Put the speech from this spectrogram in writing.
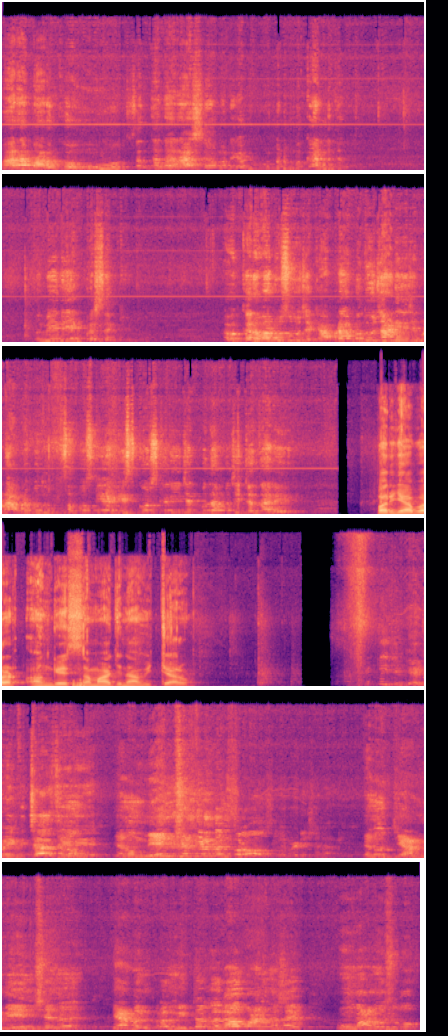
મારા બાળકો હું સતત આ રાષ્ટ્ર સેવા માટે કામ મને મકાન નથી. તો મેં એક પ્રસંગ કીધો હવે કરવાનું શું છે? કે આપણે આ બધું જાણીએ છીએ પણ આપણે બધું સપોઝ કે ડિસ્કોર્સ કરીએ છીએ બધા પછી જતા રહીએ. પર્યાવરણ અંગે સમાજના વિચારો. કેટલી એનું મેઇન છે ત્યાં બંધ કરો. એનું જ્યાં મેઇન છે ને ત્યાં બંધ કરો. મીટર લગાવો પાણીના સાહેબ. હું માનું છું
